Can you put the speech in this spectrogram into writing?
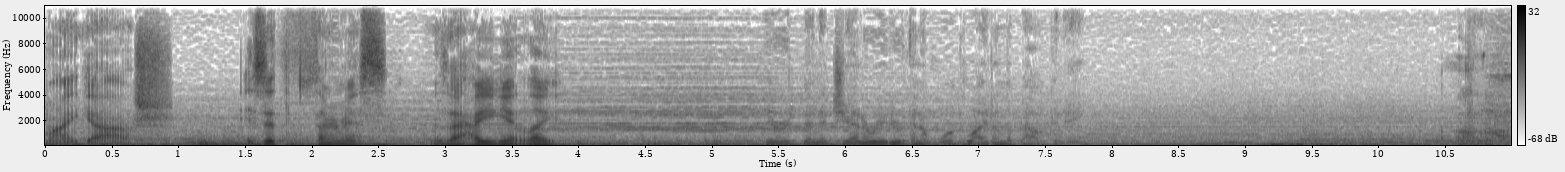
my gosh. Is it the thermos? Is that how you get light? There had been a generator and a work light on the balcony. Oh,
